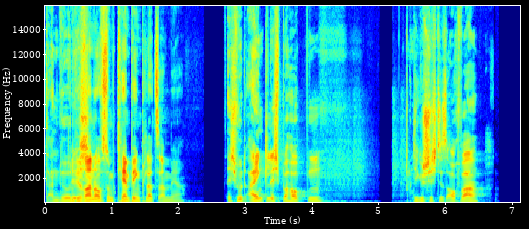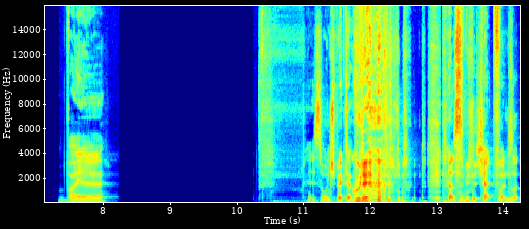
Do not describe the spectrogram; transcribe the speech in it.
dann würde Wir ich. waren auf so einem Campingplatz am Meer. Ich würde eigentlich behaupten, die Geschichte ist auch wahr, weil ist so unspektakulär, dass es mir nicht einfallen soll.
